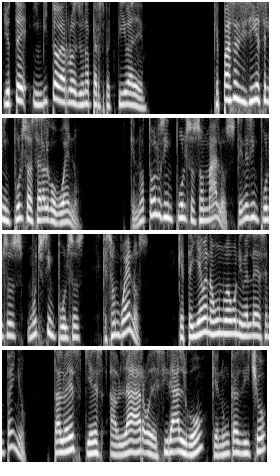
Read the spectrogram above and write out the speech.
yo te invito a verlo desde una perspectiva de ¿qué pasa si sigues el impulso a hacer algo bueno? Que no todos los impulsos son malos. Tienes impulsos, muchos impulsos que son buenos, que te llevan a un nuevo nivel de desempeño. Tal vez quieres hablar o decir algo que nunca has dicho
